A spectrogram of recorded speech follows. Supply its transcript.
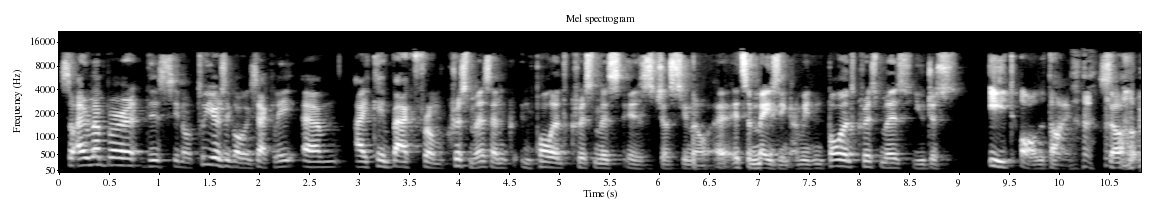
So I remember this, you know, two years ago exactly. Um, I came back from Christmas, and in Poland, Christmas is just, you know, uh, it's amazing. I mean, in Poland, Christmas, you just eat all the time. So,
